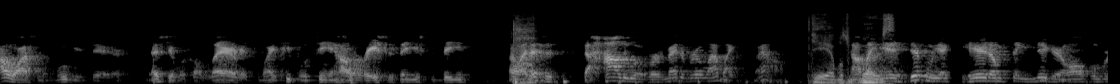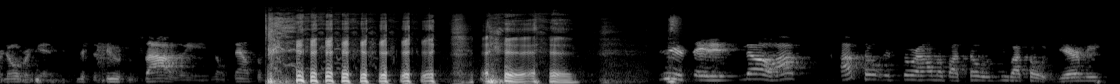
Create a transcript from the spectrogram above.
I watched the movies there. That shit was hilarious. White people seeing how racist they used to be. I'm like, this is the Hollywood version. Man, in real life, I'm like, wow. Yeah, it was I'm like, worse. yeah, it's different. when You hear them say nigger all over and over again. Mr. Dude from Sideways. It don't sound so good. You didn't say it. No, I I told this story. I don't know if I told you. I told Jeremy.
